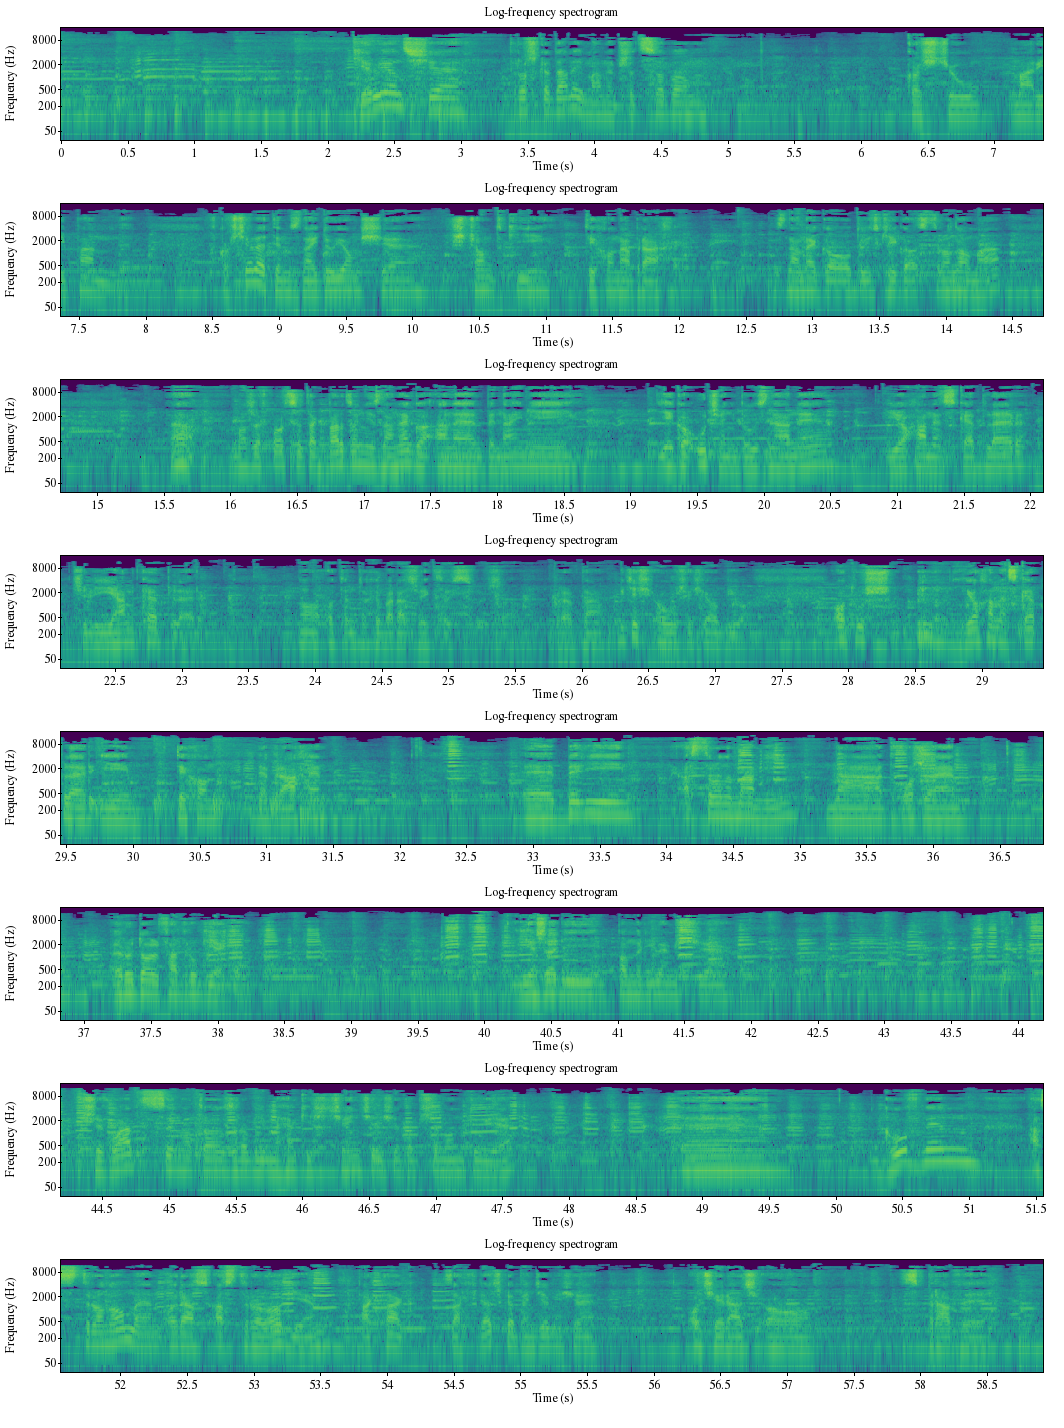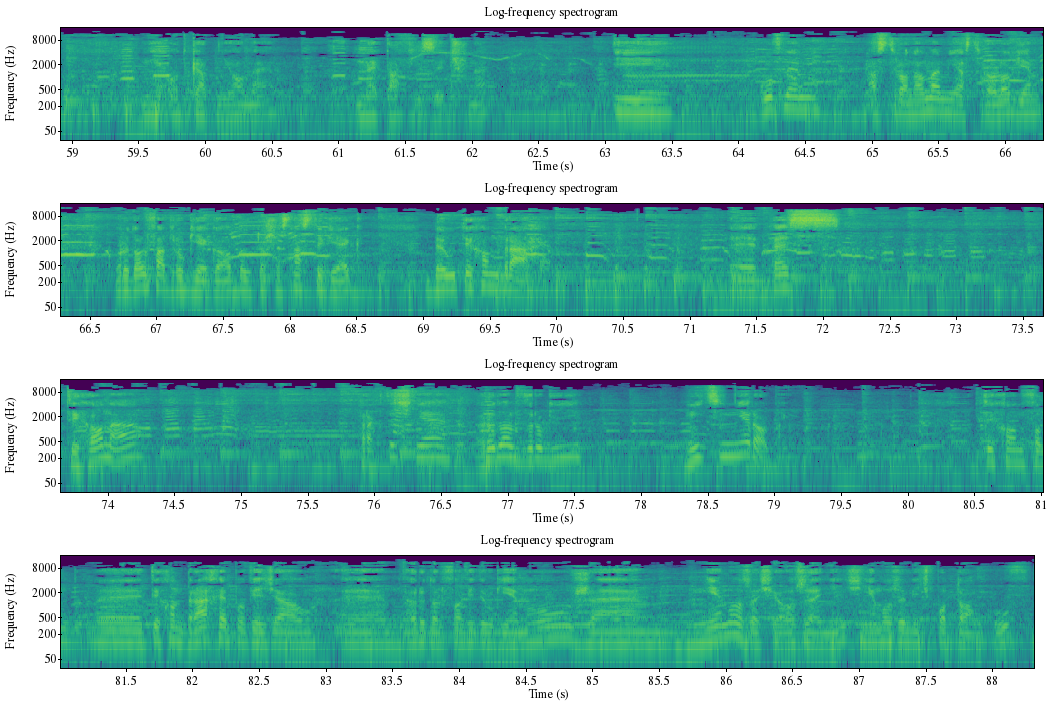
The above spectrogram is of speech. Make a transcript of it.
Kierując się troszkę dalej, mamy przed sobą kościół Marii Panny. W kościele tym znajdują się szczątki Tychona Brache, znanego duńskiego astronoma, A, może w Polsce tak bardzo nieznanego, ale bynajmniej jego uczeń był znany, Johannes Kepler, czyli Jan Kepler. No, o tym to chyba raczej ktoś słyszał, prawda? Gdzieś o uszy się obiło. Otóż Johannes Kepler i Tychon de Brahe e, byli astronomami na dworze Rudolfa II. Jeżeli pomyliłem się przy władcy, no to zrobimy jakieś cięcie i się to przemontuje. E, głównym astronomem oraz astrologiem, tak, tak, za chwileczkę będziemy się ocierać o sprawy nieodgadnione, metafizyczne. I głównym astronomem i astrologiem Rudolfa II, był to XVI wiek, był Tychon Brahe. E, bez Tychona praktycznie Rudolf II nic nie robił. Tychon, von, e, Tychon Brahe powiedział e, Rudolfowi II, że nie może się ożenić, nie może mieć potomków,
